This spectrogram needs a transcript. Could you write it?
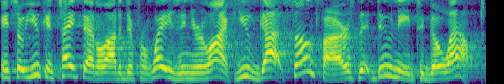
And so you can take that a lot of different ways in your life. You've got some fires that do need to go out,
